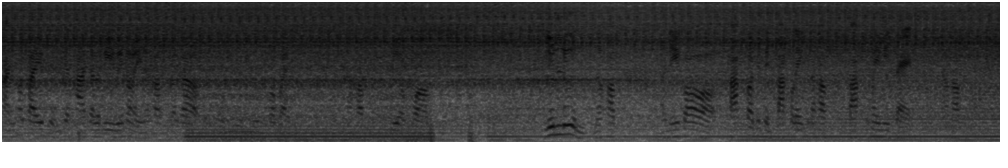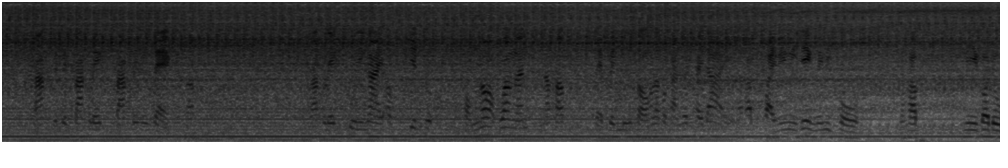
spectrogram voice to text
หันเข้าไปผมจะทาจาระบีไว้หน่อยนะครับ แล้วก็หมุนเข้าไปนะครับเพื่อความลื่นๆนะครับ อันนี้ก็ปลั๊กก็จะเป็นปลั๊กเล็กนะครับปลั๊กไม่มีแตกนะครับปลั๊กจะเป็นปลั๊กเล็กปลั๊กไม่มีแตกนะครับปลั๊กเล็กคุยง่ายออกซิเจนของนอกว่างั้นนะครับ แต่เป็นมือสองรับประกันก็ใช้ได้นะครับ ไฟไม่มีเด้งไม่มีโชว์นะครับ นี่ก็ดู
